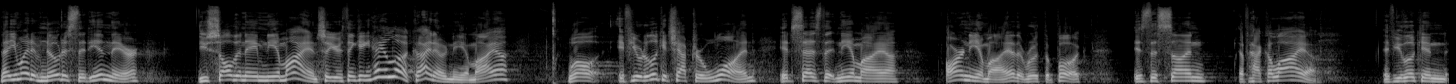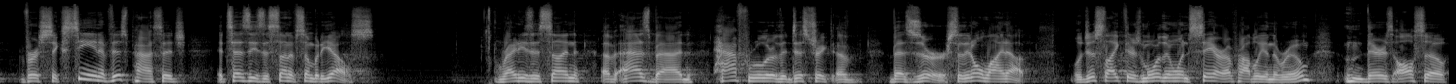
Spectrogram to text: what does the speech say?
Now, you might have noticed that in there, you saw the name Nehemiah, and so you're thinking, hey, look, I know Nehemiah. Well, if you were to look at chapter 1, it says that Nehemiah, our Nehemiah that wrote the book, is the son of Hacaliah. If you look in verse 16 of this passage, it says he's the son of somebody else. Right? He's the son of Asbad, half ruler of the district of Bezer. So they don't line up. Well, just like there's more than one Sarah probably in the room, there's also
